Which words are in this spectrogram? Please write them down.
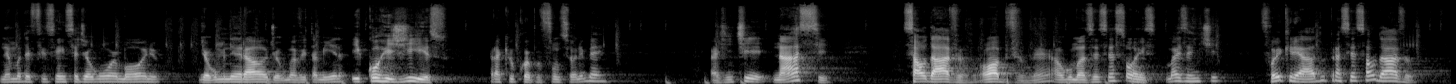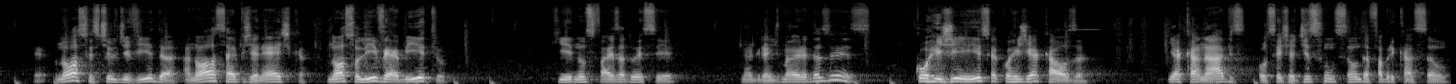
né, uma deficiência de algum hormônio, de algum mineral, de alguma vitamina, e corrigir isso para que o corpo funcione bem. A gente nasce saudável, óbvio, né? algumas exceções, mas a gente foi criado para ser saudável. Nosso estilo de vida, a nossa epigenética, nosso livre-arbítrio, que nos faz adoecer na grande maioria das vezes. Corrigir isso é corrigir a causa. E a cannabis, ou seja, a disfunção da fabricação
